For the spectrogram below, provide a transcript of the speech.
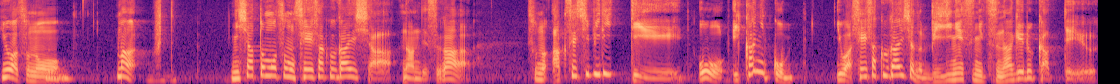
要はそのまあ2社ともその制作会社なんですがそのアクセシビリティをいかにこう要は制作会社のビジネスにつなげるかっていう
